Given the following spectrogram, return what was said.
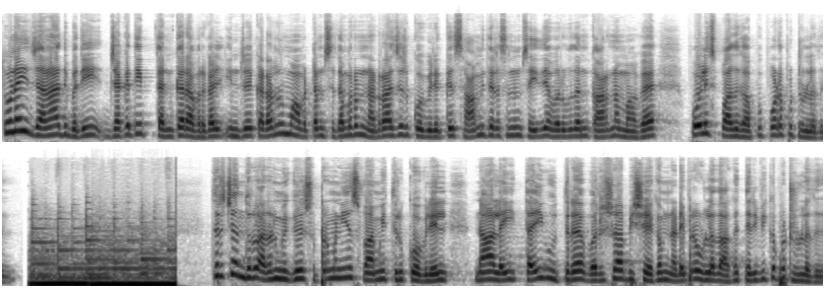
துணை ஜனாதிபதி ஜெகதீப் தன்கர் அவர்கள் இன்று கடலூர் மாவட்டம் சிதம்பரம் நடராஜர் கோவிலுக்கு சாமி தரிசனம் செய்து வருவதன் காரணமாக போலீஸ் பாதுகாப்பு போடப்பட்டுள்ளது. திருச்செந்தூர் அருள்மிகு சுப்பிரமணிய சுவாமி திருக்கோவிலில் நாளை தை உத்திர வருஷாபிஷேகம் நடைபெற உள்ளதாக தெரிவிக்கப்பட்டுள்ளது.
